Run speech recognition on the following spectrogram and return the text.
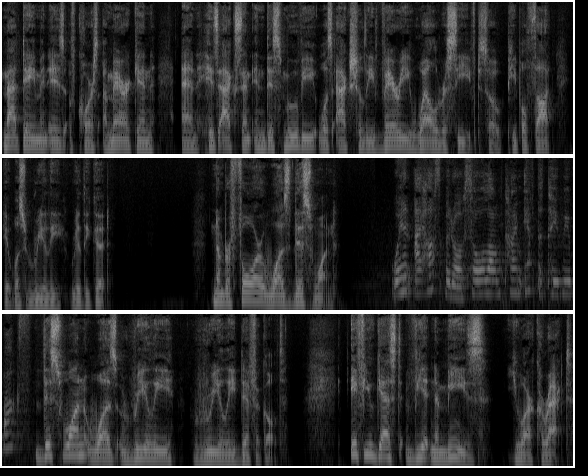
Matt Damon is, of course, American, and his accent in this movie was actually very well received, so people thought it was really, really good. Number four was this one. When I hospital so long time after TV box, This one was really, really difficult. If you guessed Vietnamese, you are correct.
